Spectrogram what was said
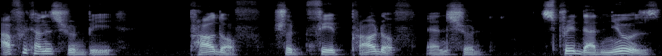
Africans should be proud of, should feel proud of, and should spread that news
